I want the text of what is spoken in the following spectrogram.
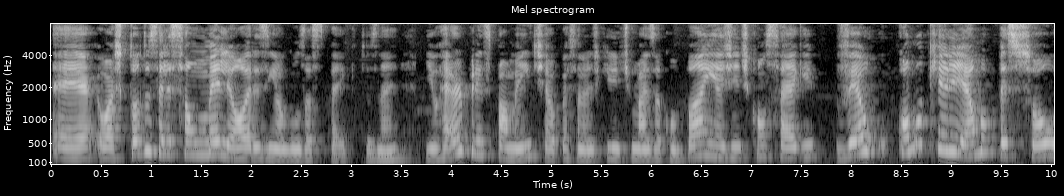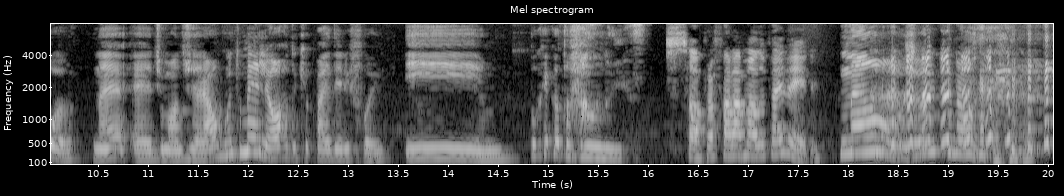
é, eu acho que todos eles são melhores em alguns aspectos, né? E o Harry, principalmente, é o personagem que a gente mais acompanha e a gente consegue ver como que ele é uma pessoa, né, é, de modo geral, muito melhor do que o pai dele foi. E. Por que, que eu tô falando isso? Só pra falar mal do pai dele. Não, juro que não.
